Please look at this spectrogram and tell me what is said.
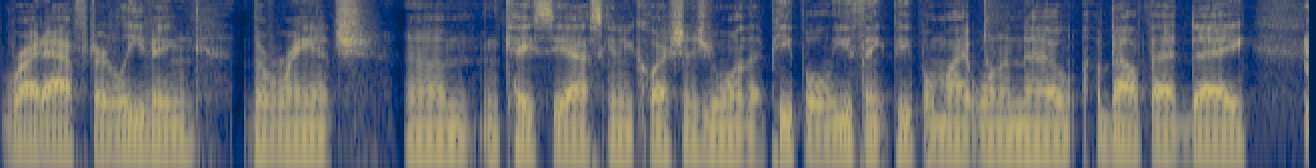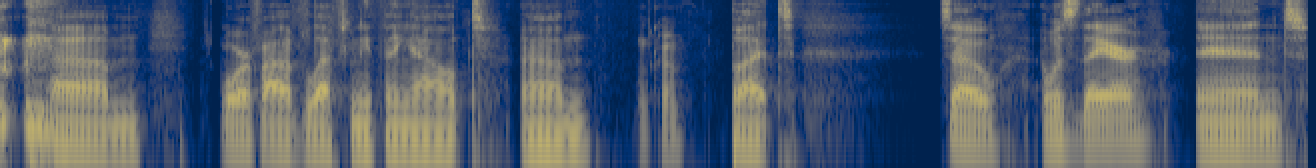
right after leaving the ranch. Um, in case you ask any questions you want that people you think people might want to know about that day, um, or if I've left anything out. Um, Okay. But so I was there and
